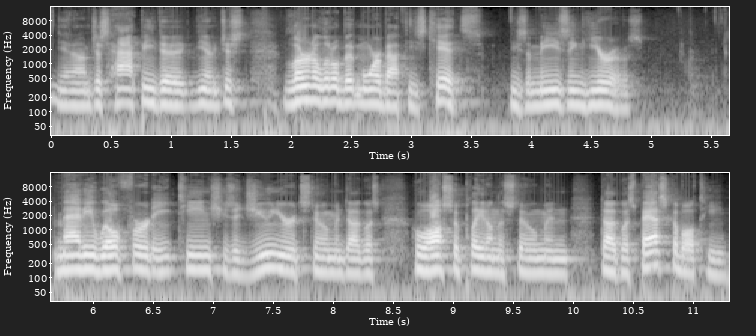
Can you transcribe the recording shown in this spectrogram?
you know, I'm just happy to, you know, just learn a little bit more about these kids, these amazing heroes. Maddie Wilford, 18, she's a junior at Stoneman Douglas, who also played on the Stoneman Douglas basketball team.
